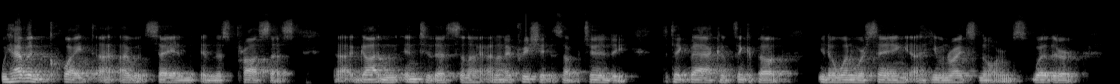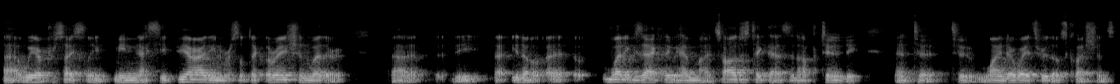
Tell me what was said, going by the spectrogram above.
we haven't quite, I, I would say, in, in this process, uh, gotten into this, and I, and I appreciate this opportunity to take back and think about, you know, when we're saying uh, human rights norms, whether uh, we are precisely meaning ICPR, the Universal Declaration, whether uh, the, uh, you know, uh, what exactly we have in mind. So I'll just take that as an opportunity and to, to wind our way through those questions.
